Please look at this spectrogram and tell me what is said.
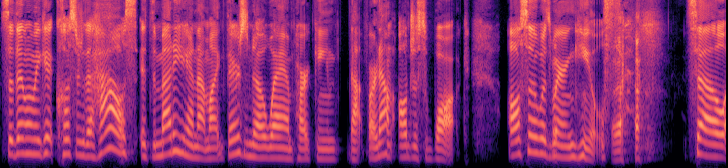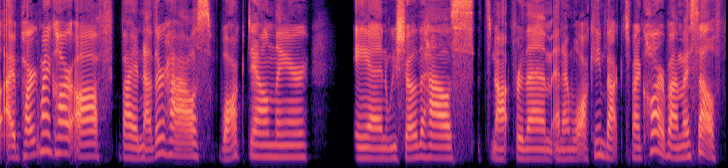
So then when we get closer to the house, it's muddy and I'm like, there's no way I'm parking that far down. I'll just walk. Also was wearing heels. So I park my car off by another house, walk down there, and we show the house. It's not for them. And I'm walking back to my car by myself.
